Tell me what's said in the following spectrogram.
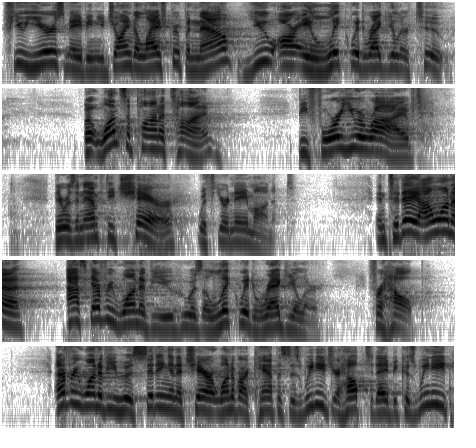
few years maybe, and you joined a life group, and now you are a Liquid regular too. But once upon a time, before you arrived, there was an empty chair with your name on it. And today I want to ask every one of you who is a liquid regular for help. Every one of you who is sitting in a chair at one of our campuses, we need your help today because we need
